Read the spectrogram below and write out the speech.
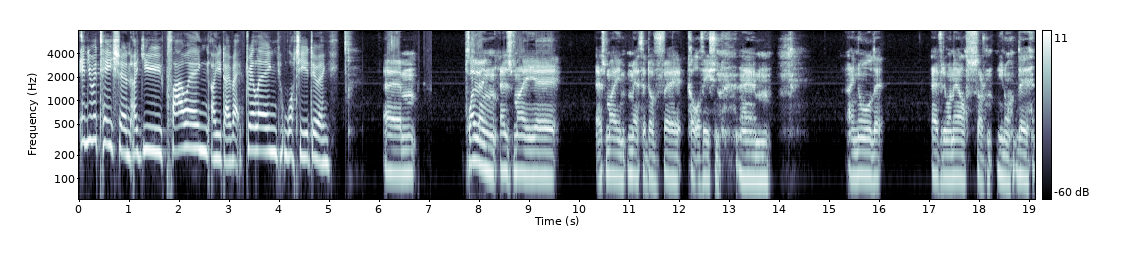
in your rotation, are you ploughing? Are you direct drilling? What are you doing? Um, ploughing is my uh, is my method of uh, cultivation. Um, I know that everyone else, or you know, the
